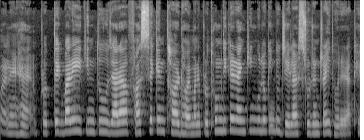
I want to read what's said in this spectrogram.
মানে হ্যাঁ প্রত্যেকবারেই কিন্তু যারা ফার্স্ট সেকেন্ড থার্ড হয় মানে প্রথম দিকের র্যাঙ্কিংগুলো কিন্তু জেলার স্টুডেন্টরাই ধরে রাখে।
